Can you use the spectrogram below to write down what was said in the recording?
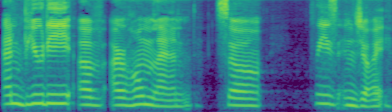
and beauty of our homeland. So Please enjoy.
